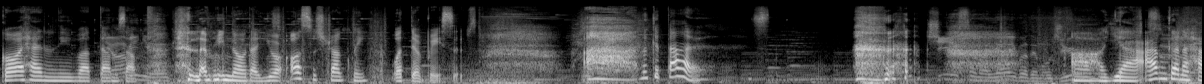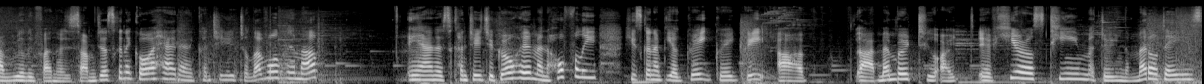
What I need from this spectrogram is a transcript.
go ahead and leave a thumbs up let me know that you're also struggling with the abrasives. Ah, look at that. Ah, uh, yeah, I'm gonna have really fun with this. So I'm just gonna go ahead and continue to level him up and let's continue to grow him and hopefully he's gonna be a great, great, great uh, uh, member to our uh, heroes team during the metal days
